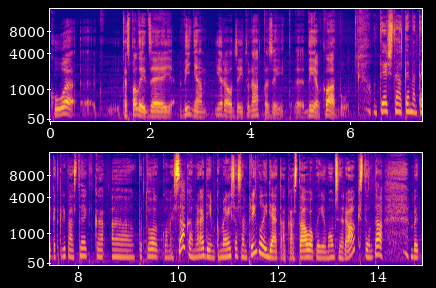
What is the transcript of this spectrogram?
ko, eh, kas palīdzēja viņam ieraudzīt un atzīt uh, dieva klātbūtni. Un tieši tā, te man tagad gribās teikt, ka uh, par to, ko mēs sākām raidījumu, ka mēs esam privileģētākā stāvoklī, ja mums ir raksti un tā, bet,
